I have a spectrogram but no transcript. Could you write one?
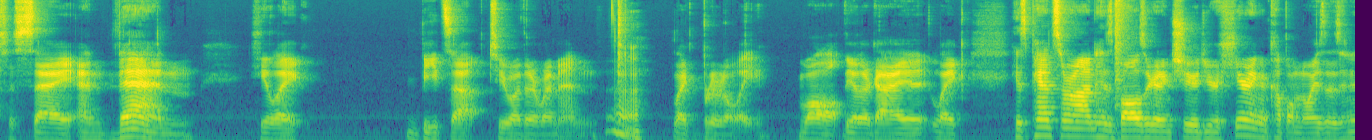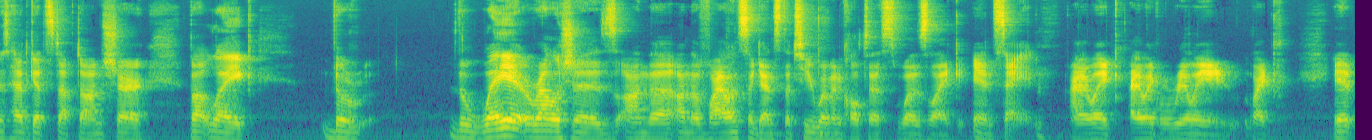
to say and then he like beats up two other women uh, like brutally while the other guy like his pants are on his balls are getting chewed you're hearing a couple noises and his head gets stepped on sure but like the the way it relishes on the on the violence against the two women cultists was like insane i like i like really like it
